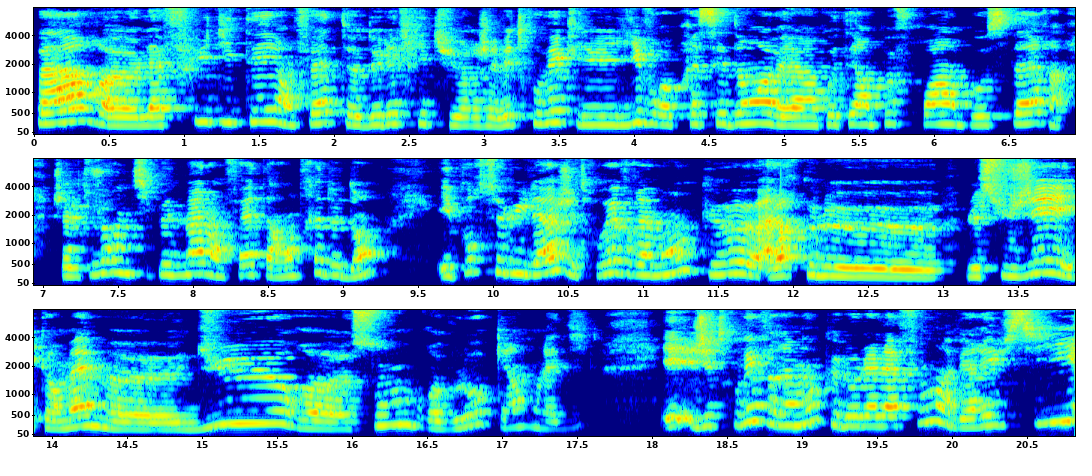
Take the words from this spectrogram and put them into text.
par euh, la fluidité en fait de l'écriture. J'avais trouvé que les livres précédents avaient un côté un peu froid, un peu austère. J'avais toujours un petit peu de mal en fait à entrer dedans. Et pour celui-là, j'ai trouvé vraiment que, alors que le, le sujet est quand même euh, dur, euh, sombre, glauque, hein, on l'a dit, et j'ai trouvé vraiment que Lola Lafont avait réussi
